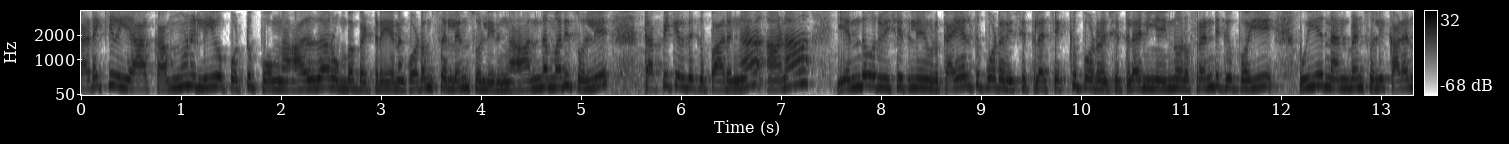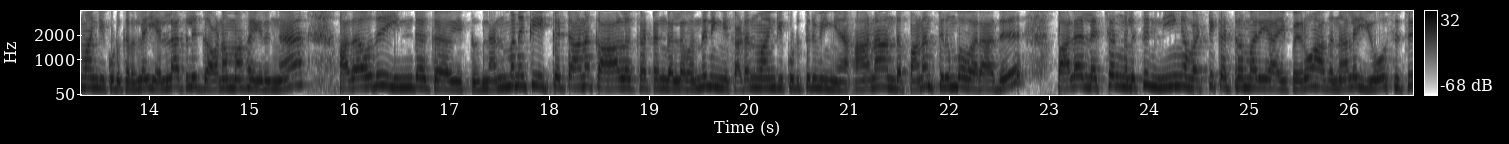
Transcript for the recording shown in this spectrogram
கிடைக்கலையா? கம்முன்னு லீவை போட்டு போங்க. அதுதான் ரொம்ப பெட்டர் எனக்கு உடம்பு சரியில்லைன்னு சொல்லிடுங்க. அந்த மாதிரி சொல்லி தப்பிக்கிறதுக்கு பாருங்க. ஆனால் எந்த ஒரு விஷயத்துலையும் ஒரு கையெழுத்து போட விஷயத்தில் செக்கு போடுற விஷயத்தில் நீங்கள் இன்னொரு ஃப்ரெண்டுக்கு போய் உயிர் நண்பன் சொல்லி கடன் வாங்கி கொடுக்கறதுல எல்லாத்துலேயும் கவனமாக இருங்க. அதாவது இந்த க- நண்பனுக்கு இக்கட்டான காலகட்டங்களில் வந்து நீங்கள் கடன் வாங்கி கொடுத்துருவீங்க. ஆனால் அந்த பணம் திரும்ப வராது. பல லட்சங்களுக்கு நீங்கள் வட்டி கட்டுற மாதிரி ஆகி போயிடும் அதனால் யோசித்து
